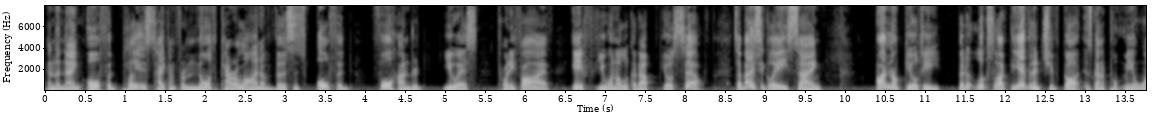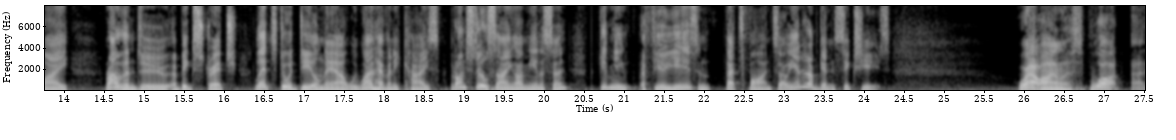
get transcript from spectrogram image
And the name Alford plea is taken from North Carolina versus Alford 400 US 25 if you want to look it up yourself. So basically, he's saying, I'm not guilty, but it looks like the evidence you've got is going to put me away. Rather than do a big stretch, let's do a deal now. We won't have any case, but I'm still saying I'm innocent. Give me a few years and that's fine. So he ended up getting six years. Wow, Islanders, what a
